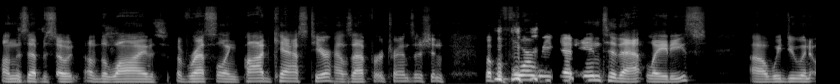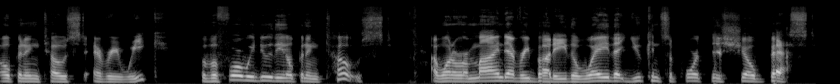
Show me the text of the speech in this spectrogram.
on this episode of the wives of wrestling podcast here how's that for a transition but before we get into that ladies uh, we do an opening toast every week but before we do the opening toast i want to remind everybody the way that you can support this show best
